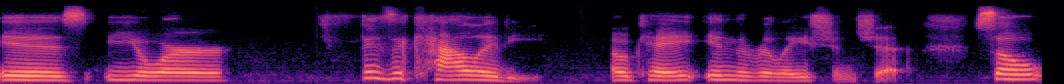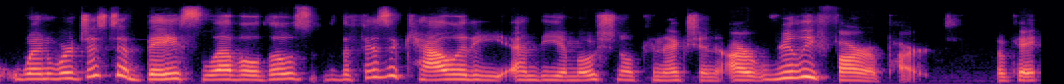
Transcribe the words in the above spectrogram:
is your physicality okay in the relationship so when we're just a base level those the physicality and the emotional connection are really far apart okay?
